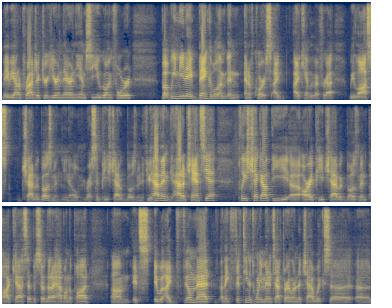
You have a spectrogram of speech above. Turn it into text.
maybe on a project or here and there in the MCU going forward. But we need a bankable, and and, and of course, I I can't believe I forgot. We lost Chadwick Boseman. You know, rest in peace, Chadwick Boseman. If you haven't had a chance yet, please check out the uh, RIP Chadwick Boseman podcast episode that I have on the pod. Um, it's it. I filmed that I think 15 to 20 minutes after I learned of Chadwick's uh, uh,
